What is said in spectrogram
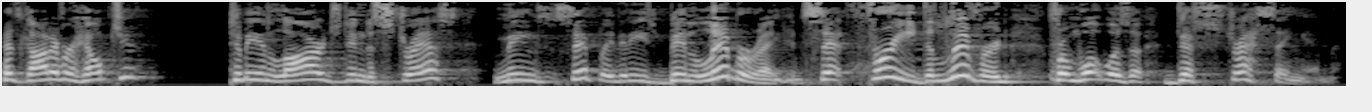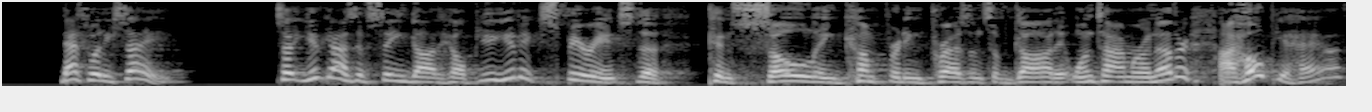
Has God ever helped you? To be enlarged in distress means simply that he's been liberated, set free, delivered from what was distressing him. That's what he's saying. So you guys have seen God help you. You've experienced the consoling, comforting presence of God at one time or another. I hope you have.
